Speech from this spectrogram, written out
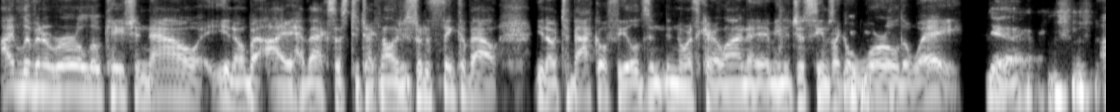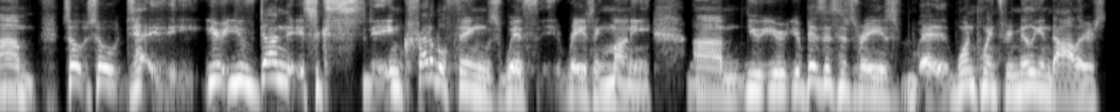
I live in a rural location now, you know, but I have access to technology. Sort of think about, you know, tobacco fields in, in North Carolina. I mean, it just seems like a mm-hmm. world away. Yeah. um. So so you you've done incredible things with raising money. Um. You your your business has raised uh, 1.3 million dollars.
